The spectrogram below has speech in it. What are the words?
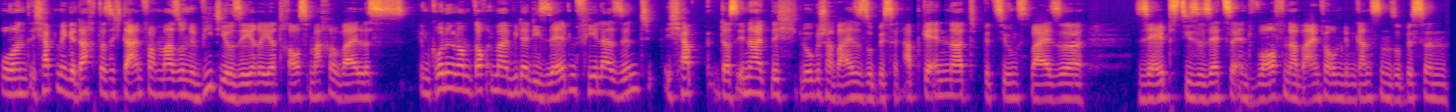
Und ich habe mir gedacht, dass ich da einfach mal so eine Videoserie draus mache, weil es im Grunde genommen doch immer wieder dieselben Fehler sind. Ich habe das inhaltlich logischerweise so ein bisschen abgeändert, beziehungsweise selbst diese Sätze entworfen, aber einfach um dem Ganzen so ein bisschen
